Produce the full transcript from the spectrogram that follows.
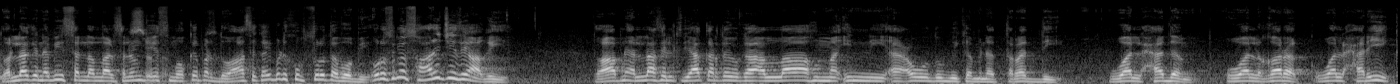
तो अल्लाह के नबी सल्लल्लाहु अलैहि वसल्लम जो इस मौके पर दुआ सिखाई बड़ी खूबसूरत है वो भी और उसमें सारी चीज़ें आ गई हैं। तो आपने अल्लाह से इल्तिजा करते हुए कहा, अल्लाहुम्मा इन्नी अऊदु बिका मिन तरद्दी वल हदम वल गरक वल हरीक।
